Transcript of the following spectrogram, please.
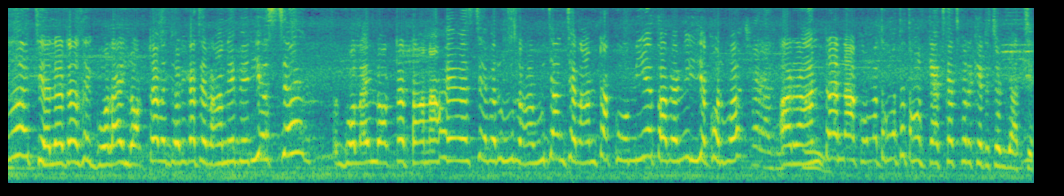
হ্যাঁ ছেলেটা সে গলায় লকটা জড়ি কাছে রানে বেরিয়ে এসছে। গলায় লকটা টানা হয়ে এসছে এবার উ জানছে রানটা কমিয়ে তবে আমি ইয়ে করব। আর রানটা না কমাতে কমাতে তখন ক্যাচ ক্যাচ করে কেটে চলে যাচ্ছে।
